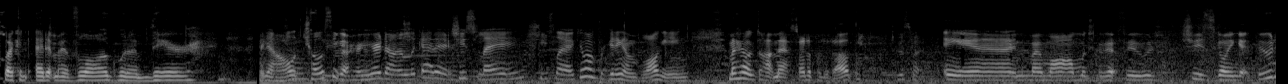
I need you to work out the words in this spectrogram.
so I can edit my vlog when I'm there. Now, Chelsea got her hair done. Look at it. She's slay. She's slay. I keep on forgetting I'm vlogging. My hair looked a hot mess, so I had to put it up. This way. And my mom went to go get food. She's going to get food.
